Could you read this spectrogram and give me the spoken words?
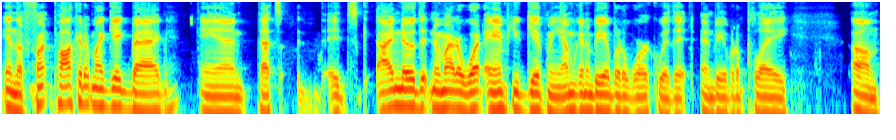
in the front pocket of my gig bag. And that's it's. I know that no matter what amp you give me, I'm going to be able to work with it and be able to play. Um,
